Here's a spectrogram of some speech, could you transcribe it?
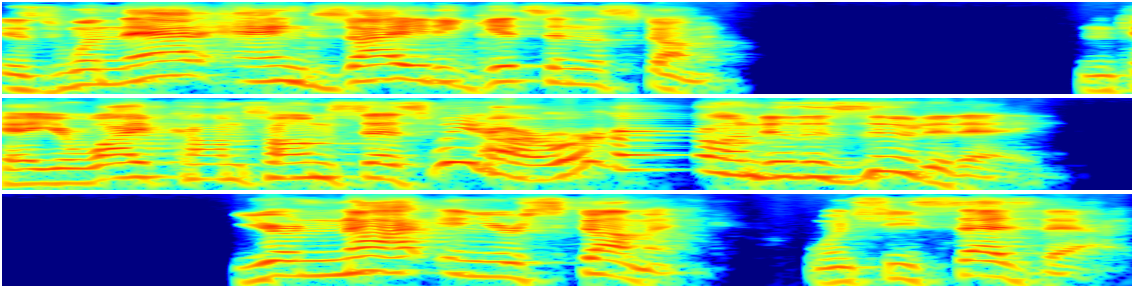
is when that anxiety gets in the stomach. Okay, your wife comes home and says, Sweetheart, we're going to the zoo today. You're not in your stomach when she says that,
